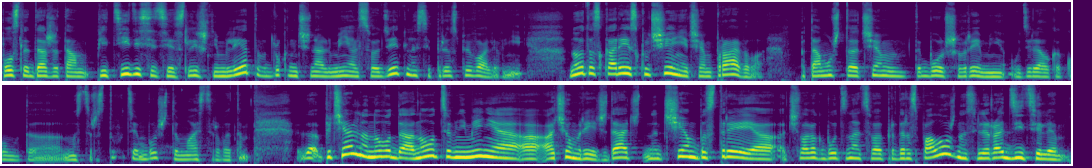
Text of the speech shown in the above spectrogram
после даже там 50 с лишним лет вдруг начинали менять свою деятельность и преуспевали в ней. Но это скорее исключение, чем правило, потому что чем ты больше времени уделял какому-то мастерству, тем больше ты мастер в этом. Печально, но вот да, но вот тем не менее, о, о чем речь, да, чем быстрее человек будет знать свою предрасположенность или родители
